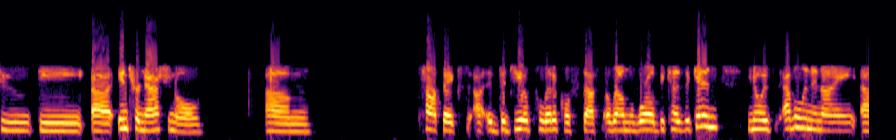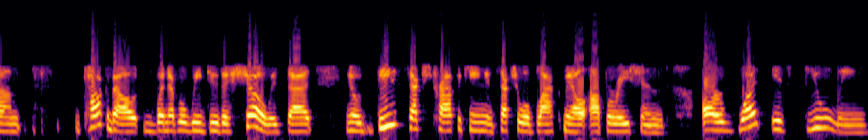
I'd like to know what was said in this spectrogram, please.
to the uh, international um, topics, uh, the geopolitical stuff around the world, because again, you know, as Evelyn and I um, talk about whenever we do this show, is that you know these sex trafficking and sexual blackmail operations are what is fueling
